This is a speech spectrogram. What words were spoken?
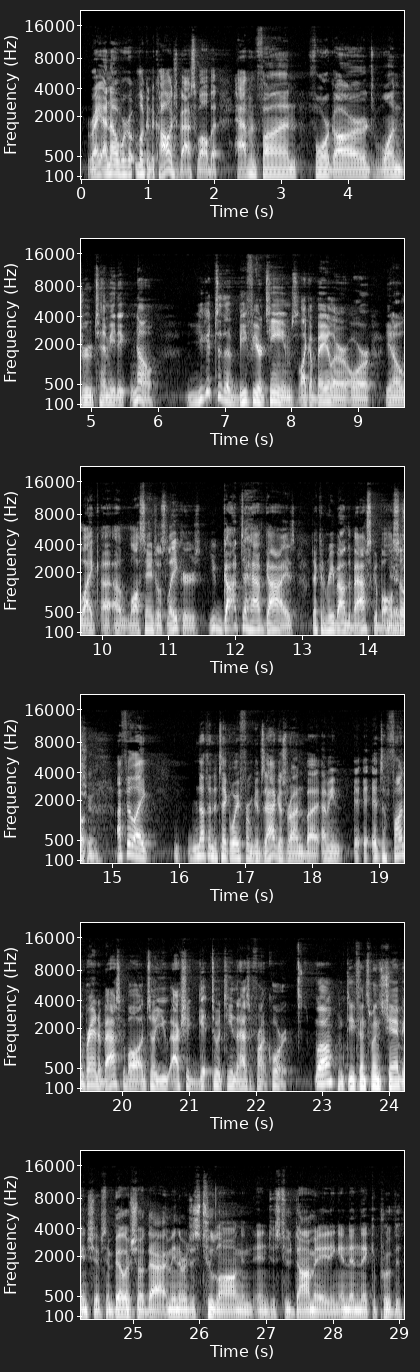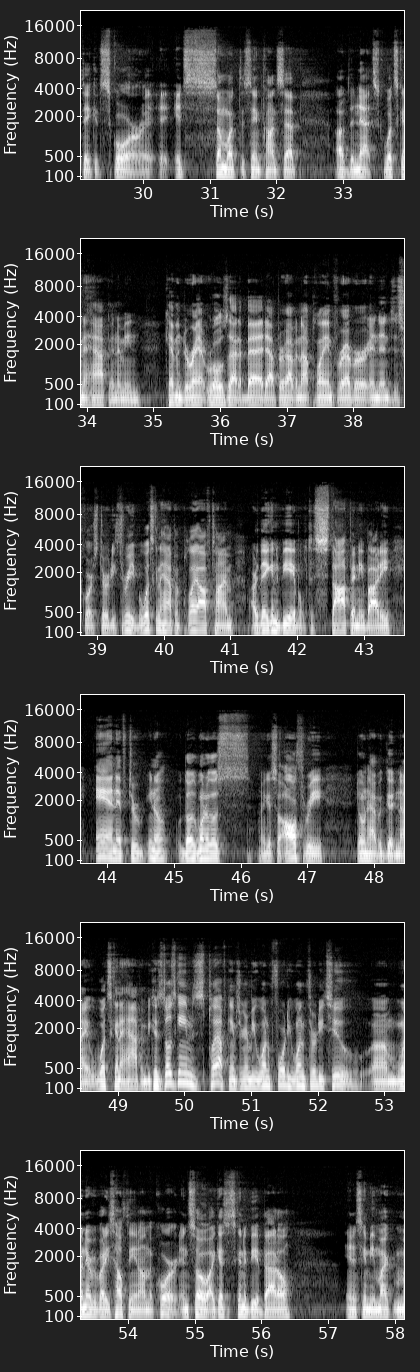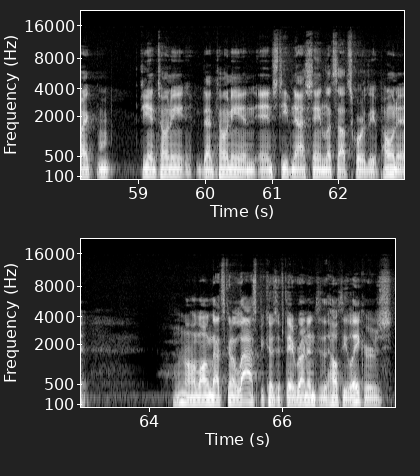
right? I know we're looking to college basketball, but having fun, four guards, one Drew Timme. To, no, you get to the beefier teams like a Baylor or you know like a, a Los Angeles Lakers. You got to have guys that can rebound the basketball. Yeah, so. I feel like nothing to take away from Gonzaga's run, but I mean it, it's a fun brand of basketball until you actually get to a team that has a front court. Well, defense wins championships, and Baylor showed that. I mean, they were just too long and, and just too dominating, and then they could prove that they could score. It, it, it's somewhat the same concept of the Nets. What's going to happen? I mean, Kevin Durant rolls out of bed after having not playing forever, and then just scores 33. But what's going to happen playoff time? Are they going to be able to stop anybody? And if they're, you know, those, one of those, I guess all three don't have a good night, what's going to happen? Because those games, playoff games, are going to be 140, 132 um, when everybody's healthy and on the court. And so I guess it's going to be a battle, and it's going to be Mike, Mike D'Antoni, D'Antoni and, and Steve Nash saying, let's outscore the opponent. I don't know how long that's going to last because if they run into the healthy Lakers,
